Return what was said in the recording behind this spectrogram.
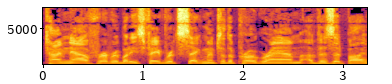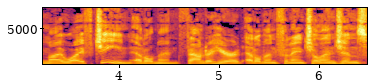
Time now for everybody's favorite segment of the program a visit by my wife, Jean Edelman, founder here at Edelman Financial Engines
